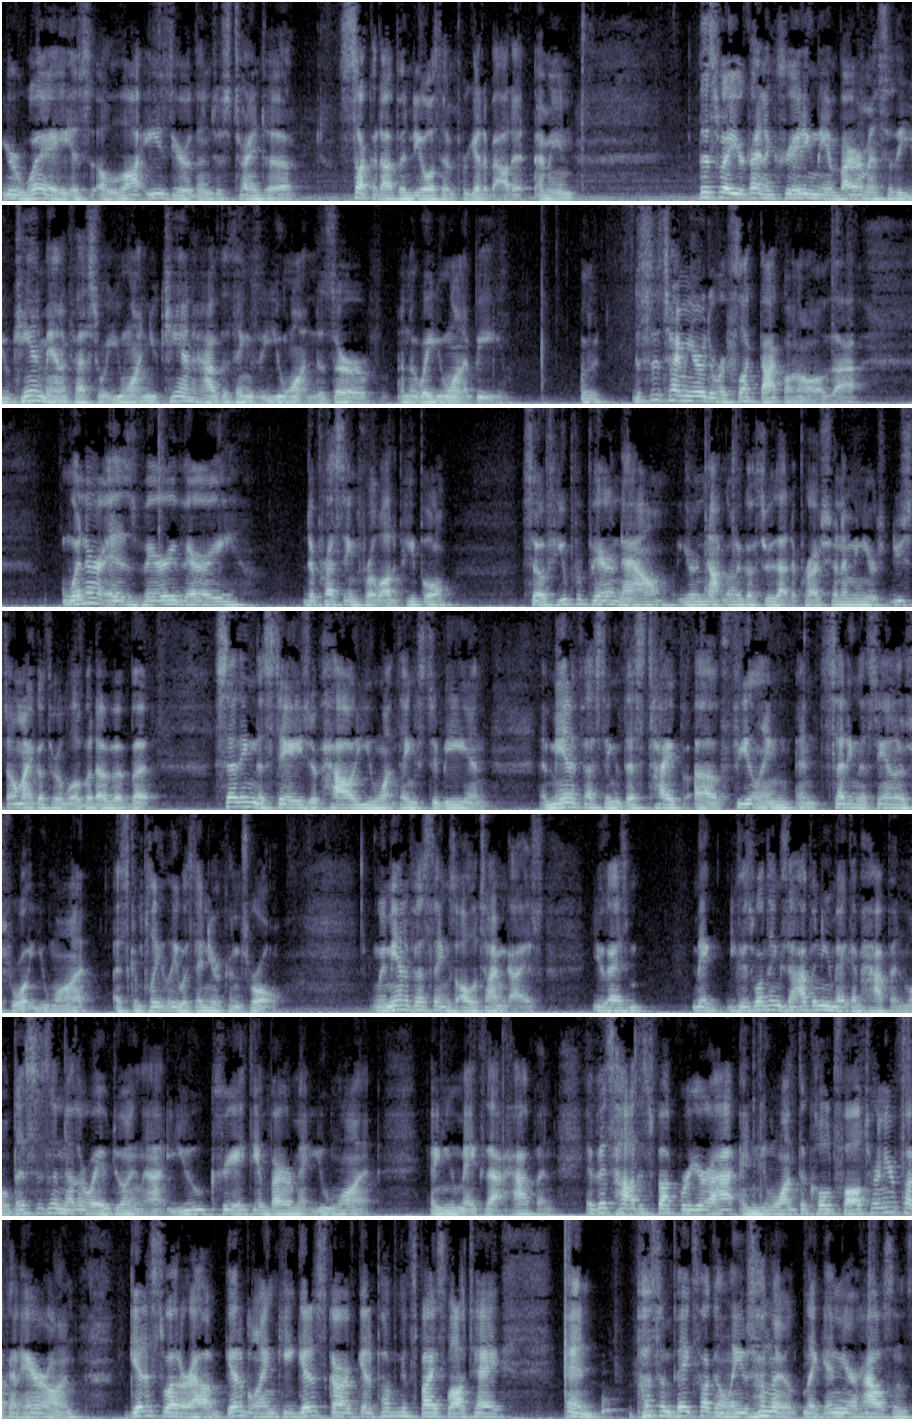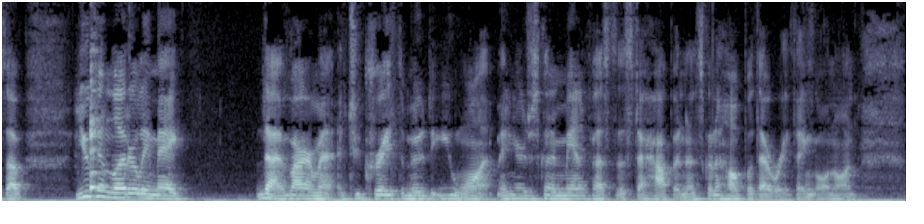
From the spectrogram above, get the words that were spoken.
your way is a lot easier than just trying to suck it up and deal with it and forget about it. I mean, this way you're kind of creating the environment so that you can manifest what you want and you can have the things that you want and deserve and the way you want to be. This is the time of year to reflect back on all of that. Winter is very, very depressing for a lot of people. So if you prepare now, you're not going to go through that depression. I mean, you're you still might go through a little bit of it, but setting the stage of how you want things to be and and manifesting this type of feeling and setting the standards for what you want is completely within your control. We manifest things all the time, guys. You guys make guys want things happen, you make them happen. Well, this is another way of doing that. You create the environment you want and you make that happen. If it's hot as fuck where you're at and you want the cold fall, turn your fucking air on. Get a sweater out, get a blankie, get a scarf, get a pumpkin spice latte, and put some fake fucking leaves on the like in your house and stuff. You can literally make that environment to create the mood that you want, and you're just gonna manifest this to happen. It's gonna help with everything going on.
